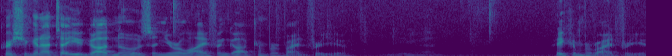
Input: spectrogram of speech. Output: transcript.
Christian, can I tell you, God knows in your life and God can provide for you? He can provide for you.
